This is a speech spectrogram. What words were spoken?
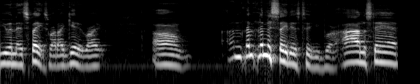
you in that space, right? I get it, right? Um, um, let, let me say this to you, bro. I understand.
